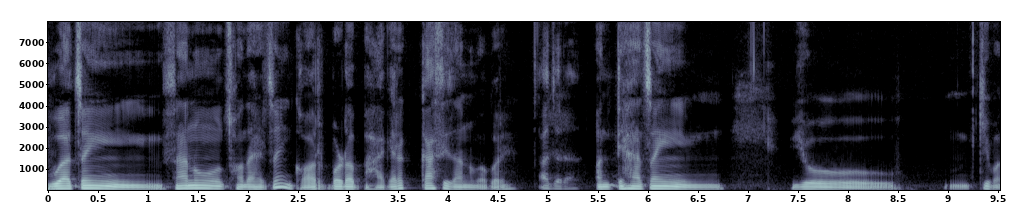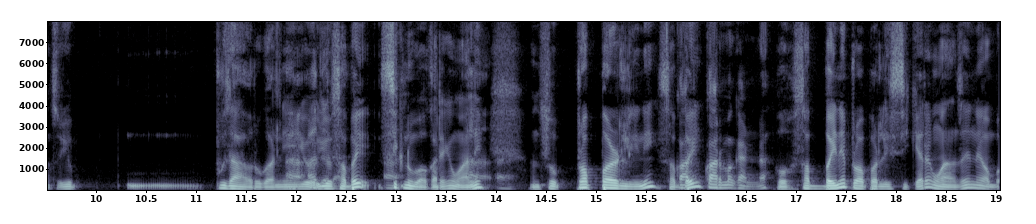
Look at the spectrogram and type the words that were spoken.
बुवा चाहिँ सानो छँदाखेरि चाहिँ घरबाट भागेर काशी जानुभएको अरे। हजुर अनि त्यहाँ चाहिँ यो के भन्छ यो पूजाहरू गर्ने यो यो सबै सिक्नुभएको अरे क्या उहाँले। सो प्रपरली नै सबै कर्म- कर्मकाण्ड। हो सबै नै प्रपरली सिकेर उहाँ चाहिँ नि अब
